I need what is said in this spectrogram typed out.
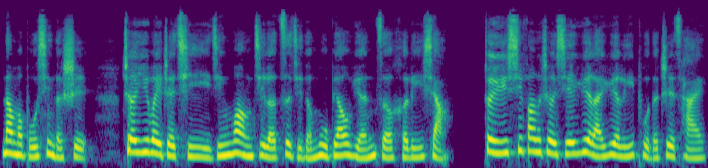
那么不幸的是，这意味着其已经忘记了自己的目标、原则和理想。对于西方的这些越来越离谱的制裁，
